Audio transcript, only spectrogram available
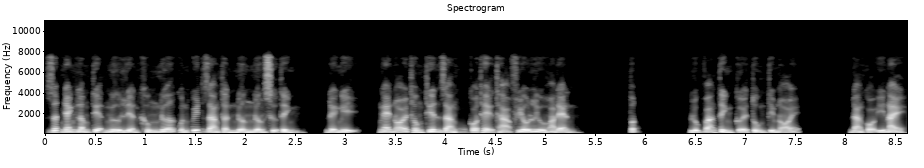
rất nhanh lâm tiện ngư liền không nữa quấn quýt giang thần nương nương sự tình, đề nghị, nghe nói thông thiên rằng có thể thả phiêu lưu hoa đèn. Tốt. lục vãn tình cười tủm tìm nói, đang có ý này.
